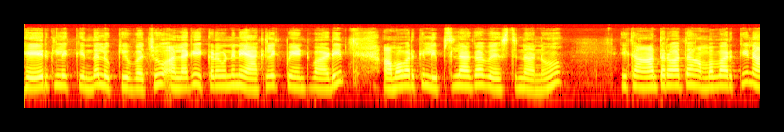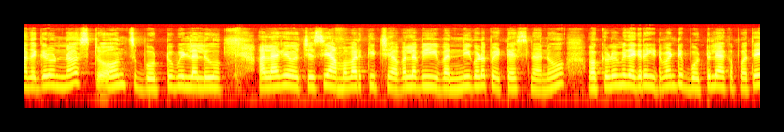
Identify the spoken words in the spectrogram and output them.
హెయిర్ క్లిక్ కింద లుక్ ఇవ్వచ్చు. అలాగే ఇక్కడ నేను యాక్రిలిక్ పెయింట్ వాడి అమ్మవారికి లిప్స్ లాగా వేస్తున్నాను. ఇక ఆ తర్వాత అమ్మవారికి నా దగ్గర ఉన్న స్టోన్స్ బొట్టు బిళ్ళలు అలాగే వచ్చేసి అమ్మవారికి చెవలవి ఇవన్నీ కూడా పెట్టేస్తున్నాను. ఒకవేళ మీ దగ్గర ఇటువంటి బొట్టు లేకపోతే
